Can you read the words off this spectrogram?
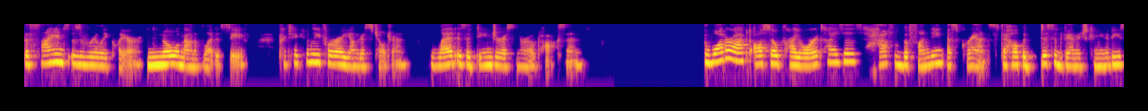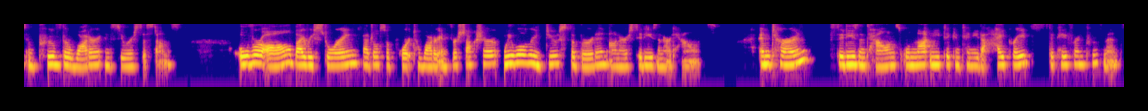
The science is really clear. No amount of lead is safe particularly for our youngest children. Lead is a dangerous neurotoxin. The Water Act also prioritizes half of the funding as grants to help disadvantaged communities improve their water and sewer systems. Overall, by restoring federal support to water infrastructure, we will reduce the burden on our cities and our towns. In turn, cities and towns will not need to continue to hike rates to pay for improvements.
